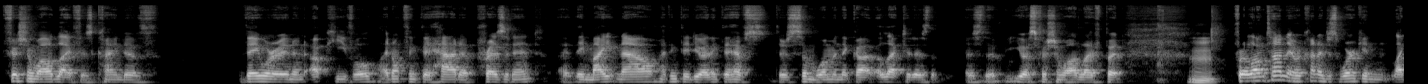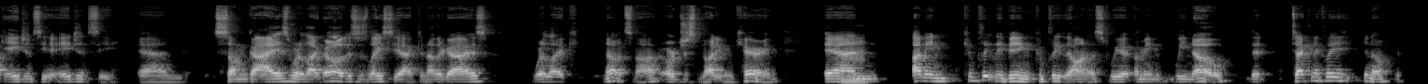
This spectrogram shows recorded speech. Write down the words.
Fish and Wildlife is kind of they were in an upheaval. I don't think they had a president. Uh, They might now. I think they do. I think they have. There's some woman that got elected as the as the U.S. Fish and Wildlife, but Mm. for a long time they were kind of just working like agency to agency. And some guys were like, "Oh, this is Lacey Act," and other guys were like, "No, it's not," or just not even caring. And I mean, completely being completely honest, we I mean, we know that technically, you know, it,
